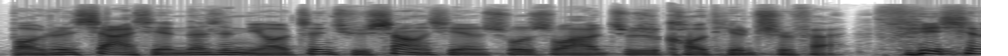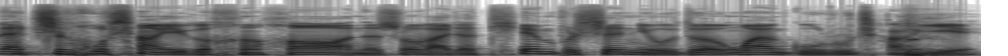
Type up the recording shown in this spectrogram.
保证下限。但是你要争取上限，说实话就是靠天吃饭。所以现在知乎上有个很好 玩的说法，叫“天不生牛顿，万古如长夜”。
